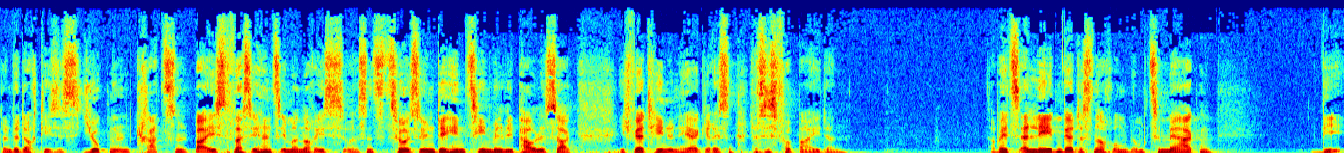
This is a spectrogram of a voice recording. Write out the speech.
dann wird auch dieses Jucken und Kratzen und Beißen, was in uns immer noch ist, was uns zur Sünde hinziehen will, wie Paulus sagt, ich werde hin und her gerissen, das ist vorbei dann. Aber jetzt erleben wir das noch, um, um zu merken, wie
